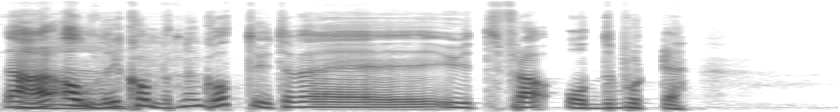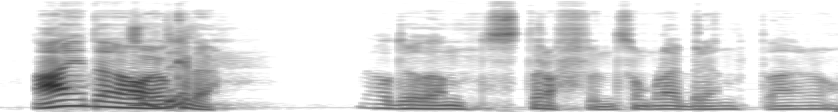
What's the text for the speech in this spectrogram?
Det har aldri kommet noe godt ut, ut fra Odd borte. Nei, det har jo ikke det. Det hadde jo den straffen som ble brent der. Og...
